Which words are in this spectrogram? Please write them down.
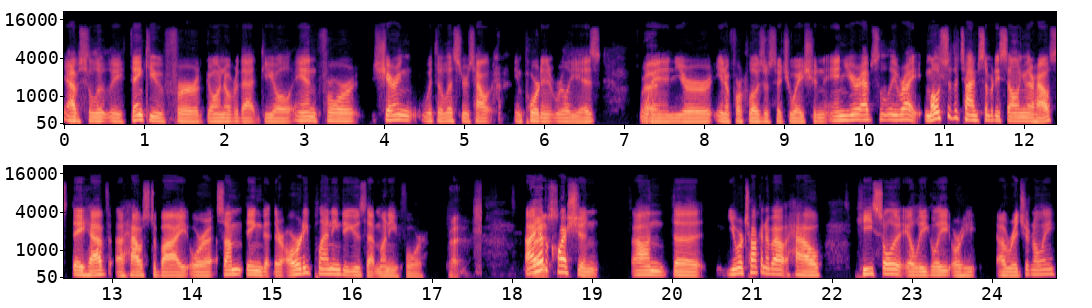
Absolutely. Thank you for going over that deal and for sharing with the listeners how important it really is. Right. when you're in a foreclosure situation. And you're absolutely right. Most of the time, somebody's selling their house, they have a house to buy or something that they're already planning to use that money for. Right. I have a question on the. You were talking about how he sold it illegally or he originally.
